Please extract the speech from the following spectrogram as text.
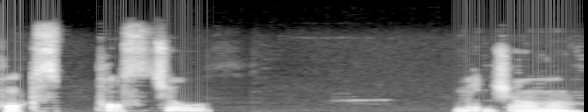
Pox Pustule. Mage Armor.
